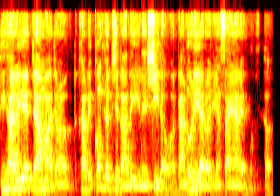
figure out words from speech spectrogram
ဒီဟာတွေရဲ့ကြားမှာကျွန်တော်တစ်ခါလေ conflict ဖြစ်တာလေးတွေလည်းရှိတာပေါ့ဒါမျိုးတွေကတော့ရင်ဆိုင်ရတယ်ပေါ့ဟုတ်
